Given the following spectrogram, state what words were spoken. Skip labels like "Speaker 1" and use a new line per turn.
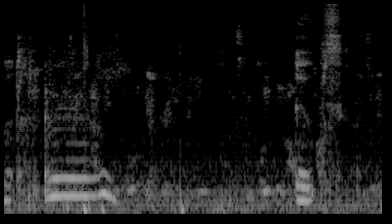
but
